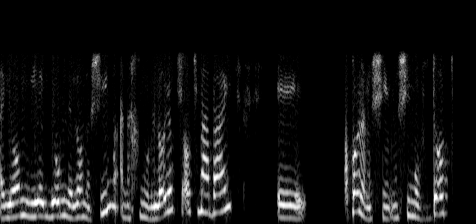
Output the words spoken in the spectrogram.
היום יהיה יום ללא נשים, אנחנו לא יוצאות מהבית. אה, כל הנשים, נשים עובדות,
